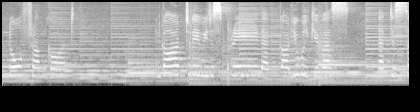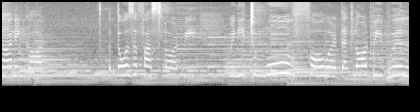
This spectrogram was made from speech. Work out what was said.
a no from God. And God, today we just pray that God, you will give us that discerning God. But those of us, Lord, we, we need to move forward, that Lord, we will.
